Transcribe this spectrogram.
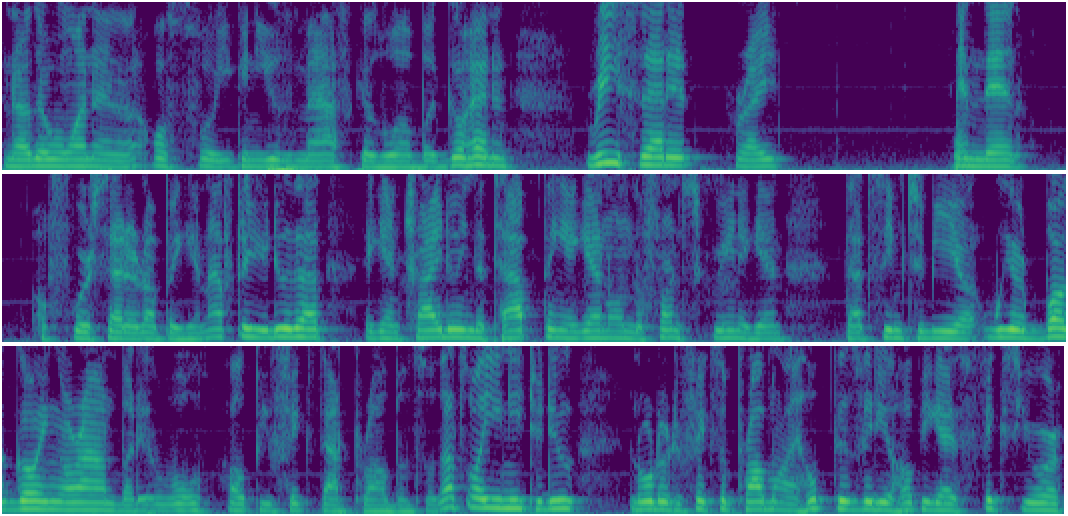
another one. And also you can use mask as well. But go ahead and reset it, right? And then of course set it up again. After you do that, again, try doing the tap thing again on the front screen again. That seemed to be a weird bug going around, but it will help you fix that problem. So that's all you need to do in order to fix the problem. I hope this video helped you guys fix your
